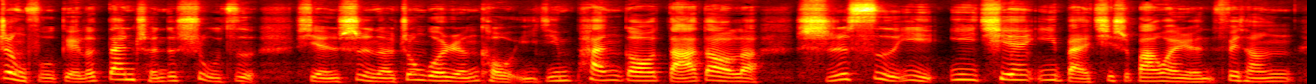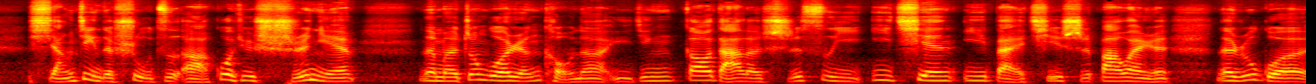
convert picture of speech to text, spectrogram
政府给了单纯的数字，显示呢，中国人口已经攀高达到了十四亿一千一百七十八万人，非常详尽的数字啊。过去十年，那么中国人口呢，已经高达了十四亿一千一百七十八万人。那如果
